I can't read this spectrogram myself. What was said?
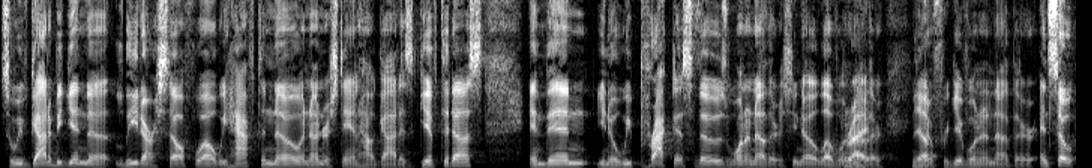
So we've got to begin to lead ourselves well. We have to know and understand how God has gifted us. And then, you know, we practice those one another's, you know, love one Right. another, you know, forgive one another. And so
